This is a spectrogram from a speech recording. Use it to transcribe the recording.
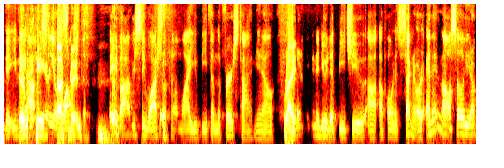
They, they obviously have watched the, they've obviously watched the film why you beat them the first time. You know, right? What are they going to do to beat you uh, opponents second or and then also you know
